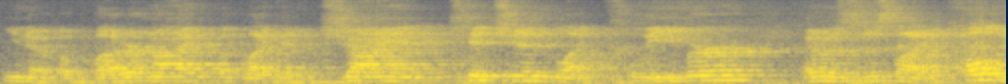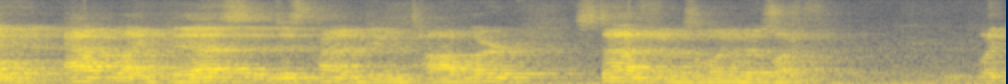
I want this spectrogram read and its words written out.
you know, a butter knife, but like a giant kitchen like cleaver, and was just like holding it out like this and just kind of doing toddler stuff. And it was one of those like, like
